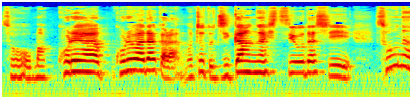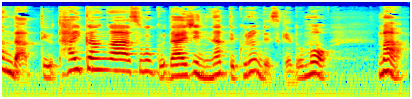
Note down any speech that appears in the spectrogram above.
そう、まあ、これは、これはだから、もうちょっと時間が必要だし、そうなんだっていう体感がすごく大事になってくるんですけども、まあ、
